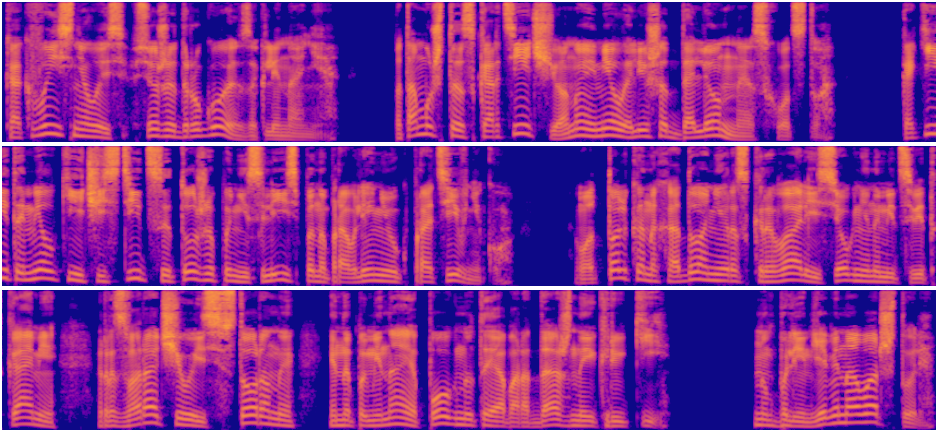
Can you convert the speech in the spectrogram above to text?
Как выяснилось, все же другое заклинание — потому что с картечью оно имело лишь отдаленное сходство. Какие-то мелкие частицы тоже понеслись по направлению к противнику. Вот только на ходу они раскрывались огненными цветками, разворачиваясь в стороны и напоминая погнутые абордажные крюки. Ну блин, я виноват, что ли?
